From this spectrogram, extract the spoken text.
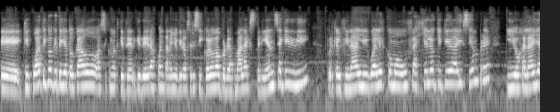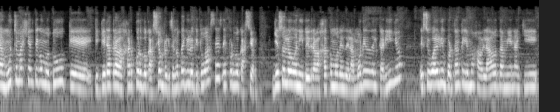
eh, qué cuático que te haya tocado, así como que te, que te dieras cuenta, no, yo quiero ser psicóloga por la mala experiencia que viví, porque al final igual es como un flagelo que queda ahí siempre y ojalá haya mucha más gente como tú que, que, quiera trabajar por vocación, porque se nota que lo que tú haces es por vocación. Y eso es lo bonito, y trabajar como desde el amor y desde el cariño, eso igual es lo importante y hemos hablado también aquí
